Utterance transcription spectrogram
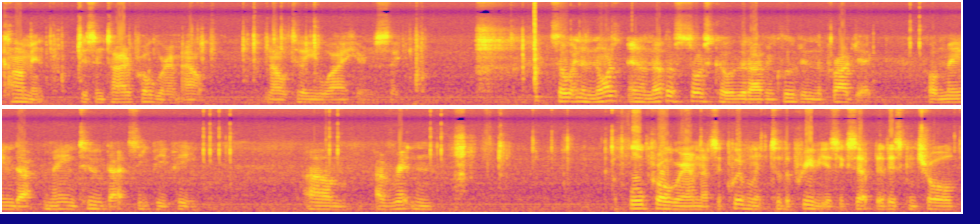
comment this entire program out and I'll tell you why here in a second. So in, in another source code that I've included in the project called main.main2.cpp. Um, I've written a full program that's equivalent to the previous except that it's controlled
